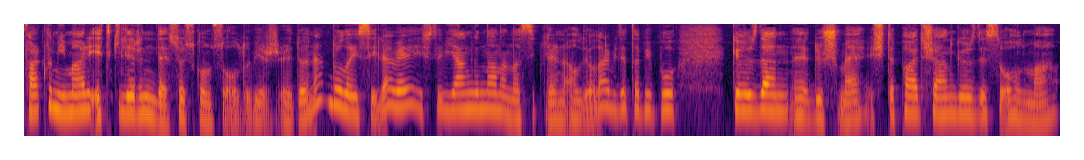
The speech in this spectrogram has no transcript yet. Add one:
farklı mimari etkilerin de söz konusu olduğu bir dönem. Dolayısıyla ve işte yangından da nasiplerini alıyorlar. Bir de tabii bu gözden düşme, işte padişahın gözdesi olma,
